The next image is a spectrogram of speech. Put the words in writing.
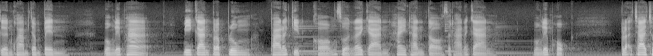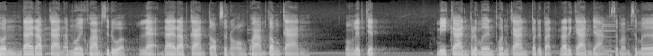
เกินความจำเป็น วงเล็บ 5 มีการปรับปรุงภารกิจของส่วนราชการให้ทันต่อสถานการณ์ วงเล็บ 6 ประชาชนได้รับการอำนวยความสะดวก และได้รับการตอบสนองความต้องการ วงเล็บ 7 มีการประเมินผลการปฏิบัติราชการอย่างสม่ำเสมอ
